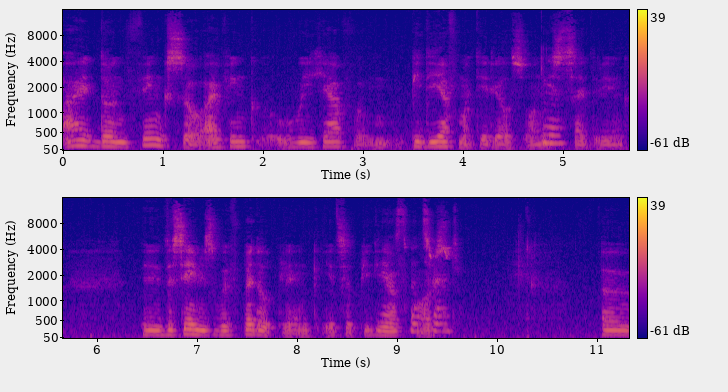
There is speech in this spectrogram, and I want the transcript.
I don't think so. I think we have um, PDF materials on Yes. sight reading. Uh, the same is with pedal playing. It's a PDF yes, that's course. right. Uh,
